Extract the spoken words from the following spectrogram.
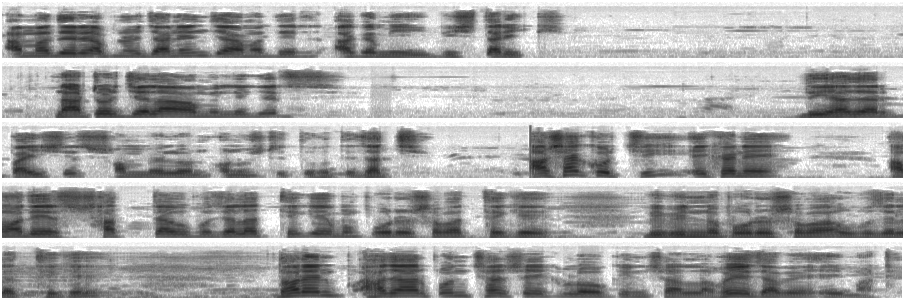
আমাদের আপনারা জানেন যে আমাদের আগামী বিশ তারিখ নাটোর জেলা আওয়ামী লীগের দুই হাজার বাইশের সম্মেলন অনুষ্ঠিত হতে যাচ্ছে। আশা করছি এখানে আমাদের সাতটা উপজেলার থেকে এবং পৌরসভার থেকে, বিভিন্ন পৌরসভা উপজেলার থেকে ধরেন হাজার পঞ্চাশ এক লোক ইনশাল্লাহ হয়ে যাবে এই মাঠে।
